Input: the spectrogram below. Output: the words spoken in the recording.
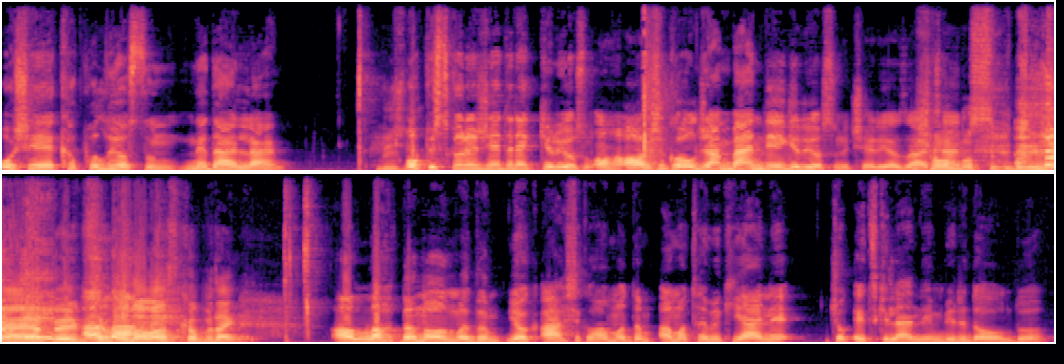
o şeye kapalıyorsun. Ne derler? O psikolojiye direkt giriyorsun. Aha aşık olacağım ben diye giriyorsun içeriye zaten. Ya nasıl bir dünya ya? Böyle bir şey Allah. olamaz. Kapıdan Allah'tan olmadım. Yok aşık olmadım ama tabii ki yani çok etkilendiğim biri de oldu.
